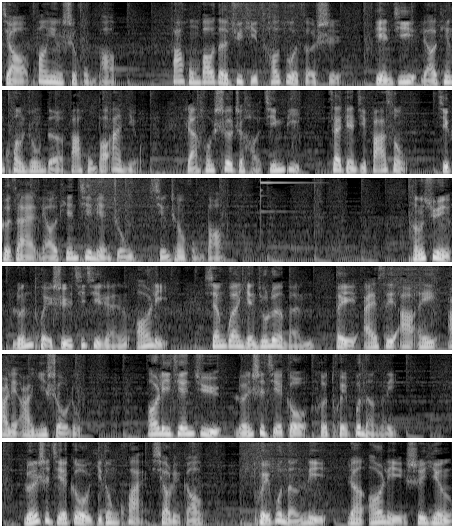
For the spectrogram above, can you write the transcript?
叫放映式红包，发红包的具体操作则是点击聊天框中的发红包按钮，然后设置好金币，再点击发送，即可在聊天界面中形成红包。腾讯轮腿式机器人 Ollie 相关研究论文被 ICRA 二零二一收录。Ollie 兼具轮式结构和腿部能力，轮式结构移动快、效率高，腿部能力让 Ollie 适应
